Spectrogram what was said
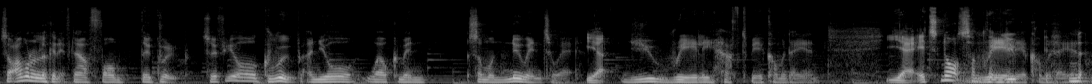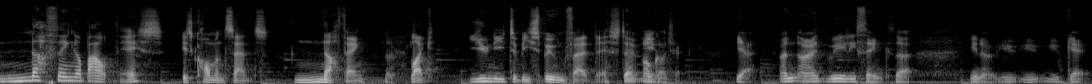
so I want to look at it now from the group. So if you're a group and you're welcoming someone new into it, Yeah, you really have to be accommodating. yeah, it's not something Really you. accommodating. N- nothing about this is common sense. Nothing. No. Like you need to be spoon fed this, don't you? Oh, God, yeah. Yeah, and I really think that you know you you, you get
